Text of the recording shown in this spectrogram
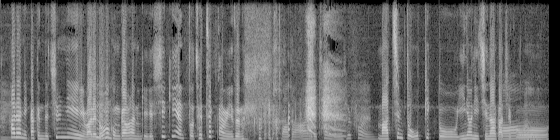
음. 하려니까 근데 춘리 말에 너무 공감을 하는 게 이게 쉬기엔 또 죄책감이 드는 맞아. 아, 근데 참 너무 슬퍼요. 마침 또 오픽도 2년이 지나가지고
